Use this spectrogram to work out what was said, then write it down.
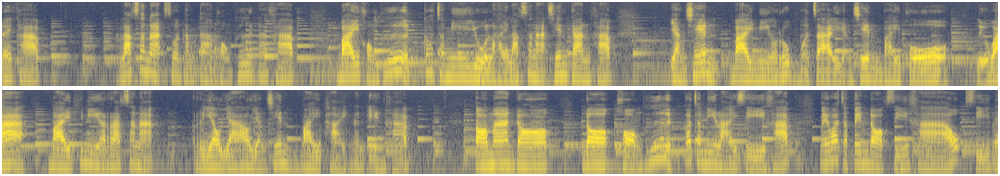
ด้วยครับ ลักษณะส่วนต่างๆของพืชนะครับ ใบของพืชก็จะมีอยู่หลายลักษณะเช่นกันครับ อย่างเช่น ใบมีรูปหัวใจอย่างเช่น ใบโพ หรือว่าใบที่มีลักษณะเรียวยาวอย่างเช่น ใบไผ่นั่นเองครับ ต่อมาดอก ดอกของพืชก็จะมีหลายสีครับ ไม่ว่าจะเป็นดอกสีขาว สีแด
